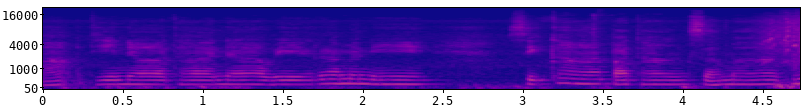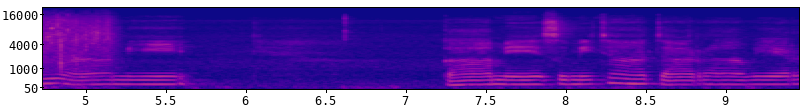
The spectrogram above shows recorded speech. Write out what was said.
อะทินาทานาเวรมณีสิกขาปะทังสมาธิยามิ กาเมสุมิชาจาราเวร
